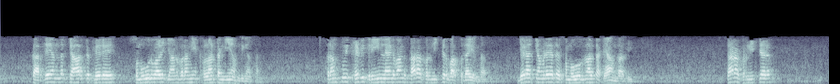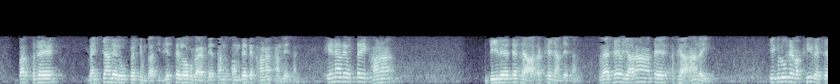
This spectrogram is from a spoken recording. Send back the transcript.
ਘਰ ਦੇ ਅੰਦਰ ਚਾਰ ਚਫੇਰੇ, ਸਮੂਰ ਵਾਲੇ ਜਾਨਵਰਾਂ ਦੀਆਂ ਖੱਲਾਂ ਟੰਗੀਆਂ ਹੁੰਦੀਆਂ ਸਨ। ਪਰੰਤੂ ਇੱਥੇ ਵੀ ਗ੍ਰੀਨਲੈਂਡ ਵਾਂਗ ਸਾਰਾ ਫਰਨੀਚਰ ਵਰਤਦਾ ਹੀ ਹੁੰਦਾ ਸੀ। ਜਿਹੜਾ ਚਮੜੇ ਅਤੇ ਸਮੂਰ ਨਾਲ ਢੱਕਿਆ ਹੁੰਦਾ ਸੀ। ਸਾਰਾ ਫਰਨੀਚਰ ਬਰਫ਼ ਦੇ ਬੈਂਚਾਂ ਦੇ ਰੂਪ ਵਿੱਚ ਹੁੰਦਾ ਸੀ, ਜਿਸ ਤੇ ਲੋਕ ਬੈਠਦੇ ਸਨ, ਸੌਂਦੇ ਤੇ ਖਾਣਾ ਖਾਂਦੇ ਸਨ। ਇਹਨਾਂ ਦੇ ਉੱਤੇ ਹੀ ਖਾਣਾ ਦੀਵੇ ਤੇ ਹਥਿਆਰ ਰੱਖੇ ਜਾਂਦੇ ਸਨ। ਵੈਸੇ ਔਜ਼ਾਰਾਂ ਤੇ ਹਥਿਆਰਾਂ ਲਈ ਇਗਲੂ ਦੇ ਵੱਖੀ ਵਿੱਚ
